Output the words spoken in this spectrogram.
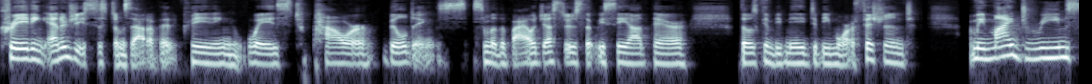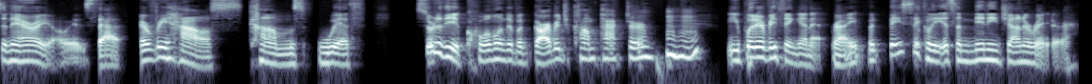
creating energy systems out of it, creating ways to power buildings. Some of the biodigesters that we see out there, those can be made to be more efficient. I mean, my dream scenario is that every house comes with sort of the equivalent of a garbage compactor. Mm-hmm. You put everything in it, right? But basically, it's a mini generator.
